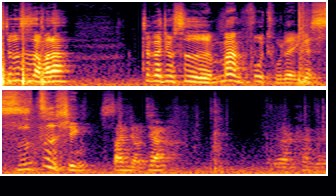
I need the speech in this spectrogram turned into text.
这个是什么呢？这个就是曼富图的一个十字形三脚架。大家看这个。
